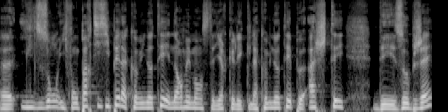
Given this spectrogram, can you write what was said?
euh, ils ont, ils font participer la communauté énormément. C'est-à-dire que la communauté peut acheter des objets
